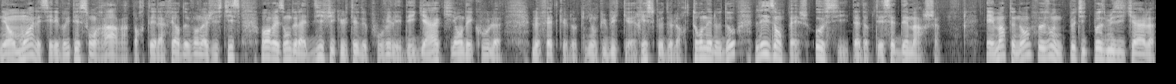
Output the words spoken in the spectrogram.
Néanmoins, les célébrités sont rares à porter l'affaire devant la justice en raison de la difficulté de prouver les dégâts qui en découlent. Le fait que l'opinion publique risque de leur tourner le dos les empêche aussi d'adopter cette démarche. Et maintenant, faisons une petite pause musicale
